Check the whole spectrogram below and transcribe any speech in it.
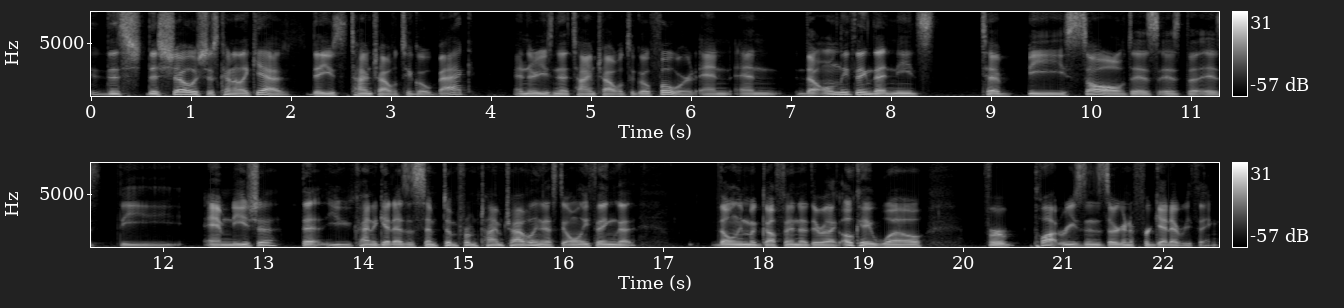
this this show is just kind of like, yeah, they use the time travel to go back and they're using the time travel to go forward. And and the only thing that needs to be solved is is the is the amnesia that you kind of get as a symptom from time traveling. That's the only thing that the only MacGuffin that they were like, okay, well, for plot reasons, they're gonna forget everything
